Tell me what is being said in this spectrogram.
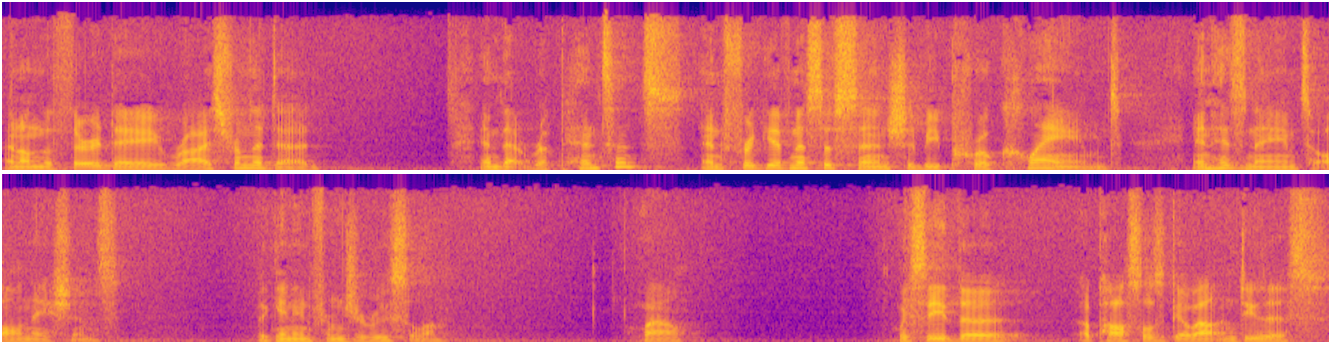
and on the third day rise from the dead, and that repentance and forgiveness of sins should be proclaimed in his name to all nations, beginning from Jerusalem. Wow. We see the apostles go out and do this.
